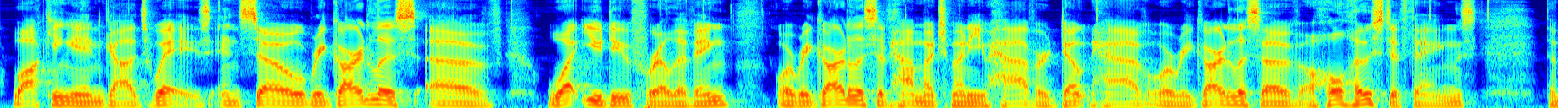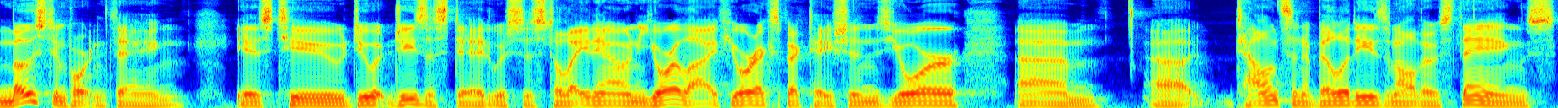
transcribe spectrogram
walking in God's ways. And so, regardless of what you do for a living, or regardless of how much money you have or don't have, or regardless of a whole host of things, the most important thing is to do what Jesus did, which is to lay down your life, your expectations, your um, uh, talents and abilities, and all those things,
